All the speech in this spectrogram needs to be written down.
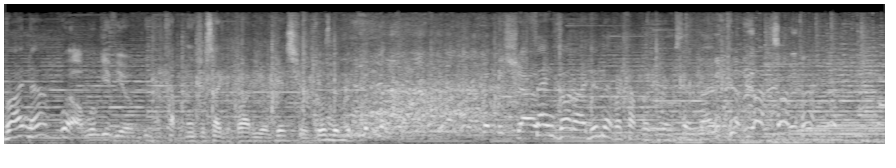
Right now? Well, we'll give you a, you know, a couple of minutes to say goodbye to your guests here, of course. But, but, but the show. Thank God I didn't have a couple of drinks then, mate.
